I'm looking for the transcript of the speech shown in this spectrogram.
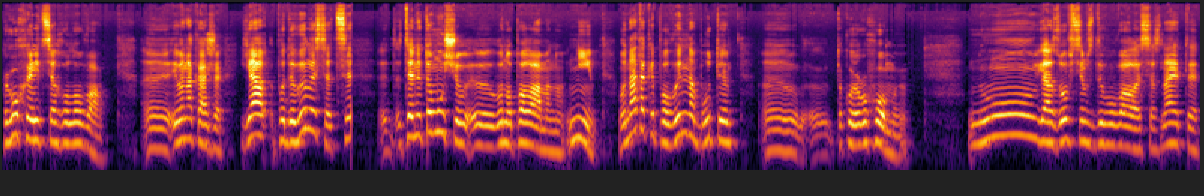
рухається голова. Е, І вона каже: Я подивилася, це, це не тому, що е, воно поламано. Ні, вона таки повинна бути е, такою рухомою. Ну, я зовсім здивувалася, знаєте.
